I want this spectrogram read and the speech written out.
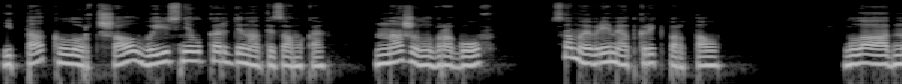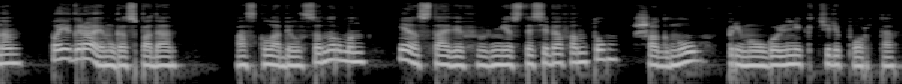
Итак, лорд Шал выяснил координаты замка. Нажил врагов. Самое время открыть портал. «Ладно, поиграем, господа», — осклабился Норман и, оставив вместо себя фантом, шагнул прямоугольник телепорта.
